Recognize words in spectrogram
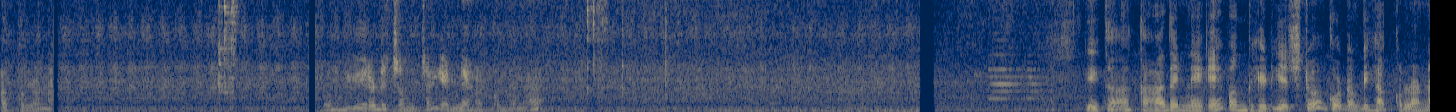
ಹಾಕೊಳ್ಳೋಣ ಒಂದು ಎರಡು ಚಮಚ ಎಣ್ಣೆ ಹಾಕ್ಕೊಳ್ಳೋಣ. ಈಗ ಕಾದೆಣ್ಣೆಗೆ ಒಂದು ಹಿಡಿಯಷ್ಟು ಗೋಡಂಬಿ ಹಾಕ್ಕೊಳ್ಳೋಣ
